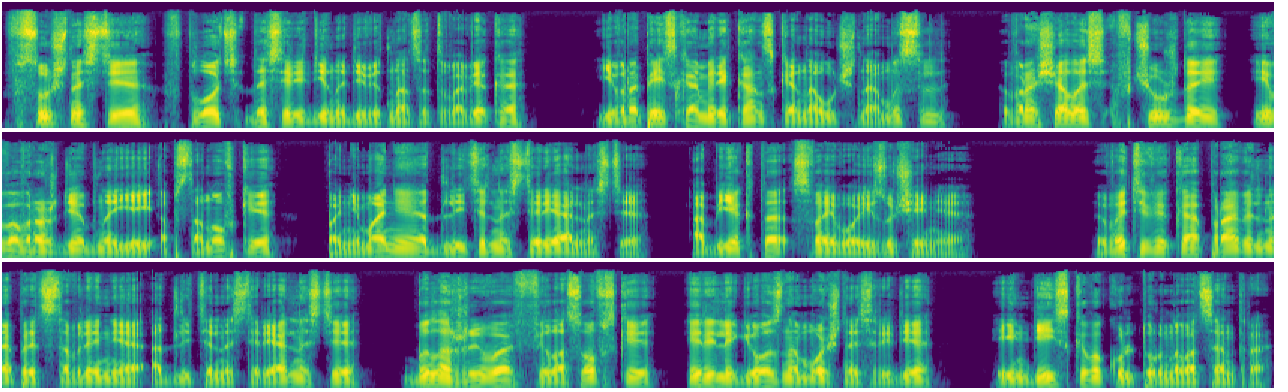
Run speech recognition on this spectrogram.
В сущности, вплоть до середины XIX века европейско-американская научная мысль вращалась в чуждой и во враждебной ей обстановке понимания длительности реальности, объекта своего изучения. В эти века правильное представление о длительности реальности было живо в философски и религиозно мощной среде индийского культурного центра.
